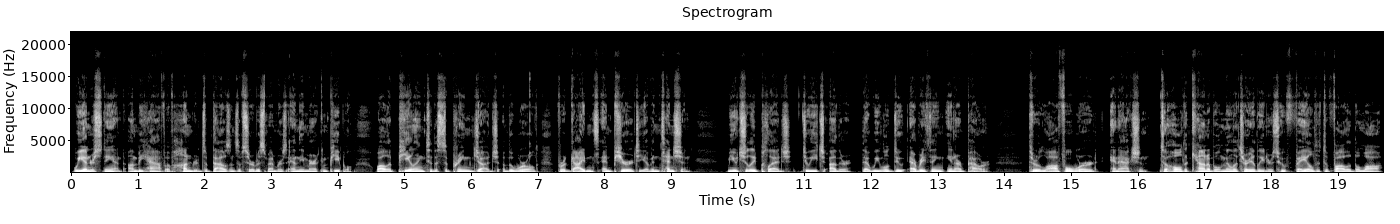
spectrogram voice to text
We understand, on behalf of hundreds of thousands of service members and the American people, while appealing to the Supreme Judge of the world for guidance and purity of intention, mutually pledge to each other that we will do everything in our power through lawful word and action to hold accountable military leaders who failed to follow the law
